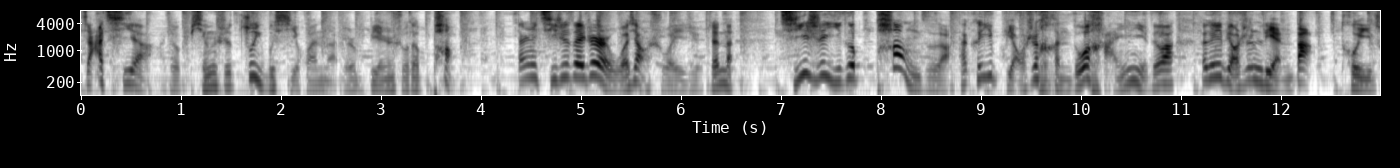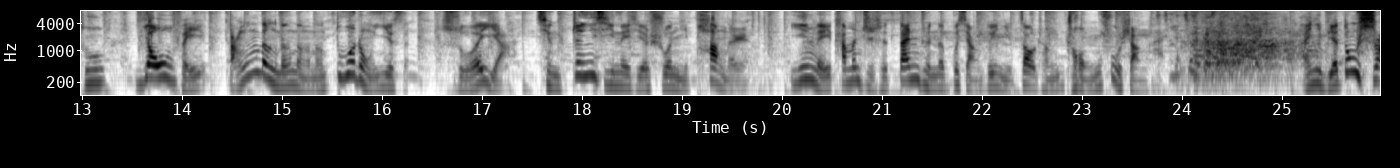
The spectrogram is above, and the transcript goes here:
佳期啊，就平时最不喜欢的就是别人说他胖，但是其实在这儿我想说一句，真的，其实一个胖字啊，它可以表示很多含义，对吧？它可以表示脸大、腿粗、腰肥等等等等等多种意思。所以啊，请珍惜那些说你胖的人，因为他们只是单纯的不想对你造成重复伤害。哎，你别动手。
